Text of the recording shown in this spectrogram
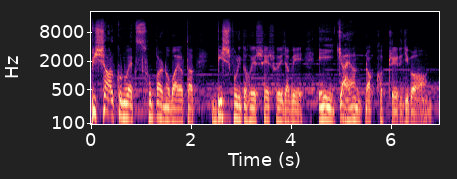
বিশাল কোনো এক সুপারনোভায় অর্থাৎ বিস্ফোরিত হয়ে শেষ হয়ে যাবে এই জায়ান্ট নক্ষত্রের জীবন।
